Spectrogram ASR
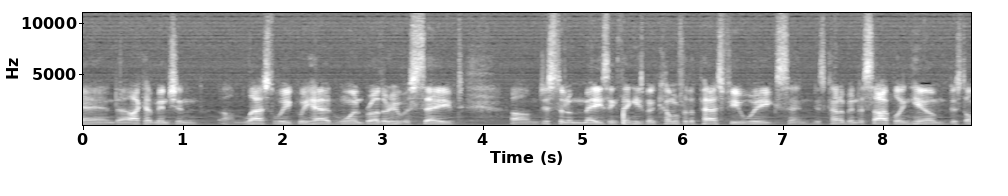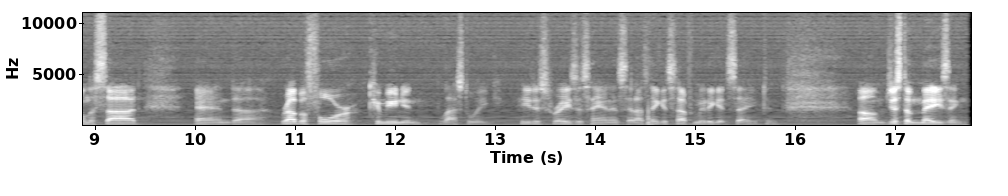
And uh, like I mentioned um, last week, we had one brother who was saved. Um, just an amazing thing. He's been coming for the past few weeks and just kind of been discipling him just on the side. And uh, right before communion last week, he just raised his hand and said, I think it's time for me to get saved. And um, just amazing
